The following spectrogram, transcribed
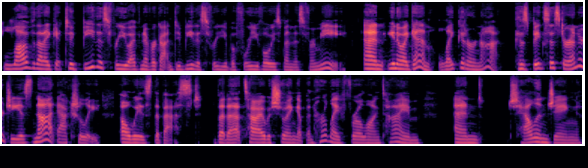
love that I get to be this for you. I've never gotten to be this for you before. You've always been this for me. And, you know, again, like it or not, because big sister energy is not actually always the best. But that's how I was showing up in her life for a long time. And challenging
